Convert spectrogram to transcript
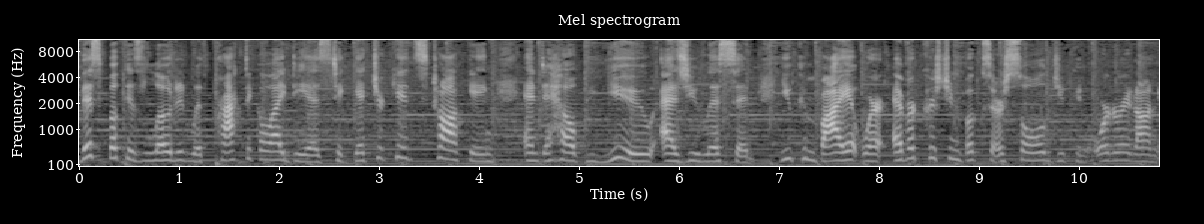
This book is loaded with practical ideas to get your kids talking and to help you as you listen. You can buy it wherever Christian books are sold. You can order it on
